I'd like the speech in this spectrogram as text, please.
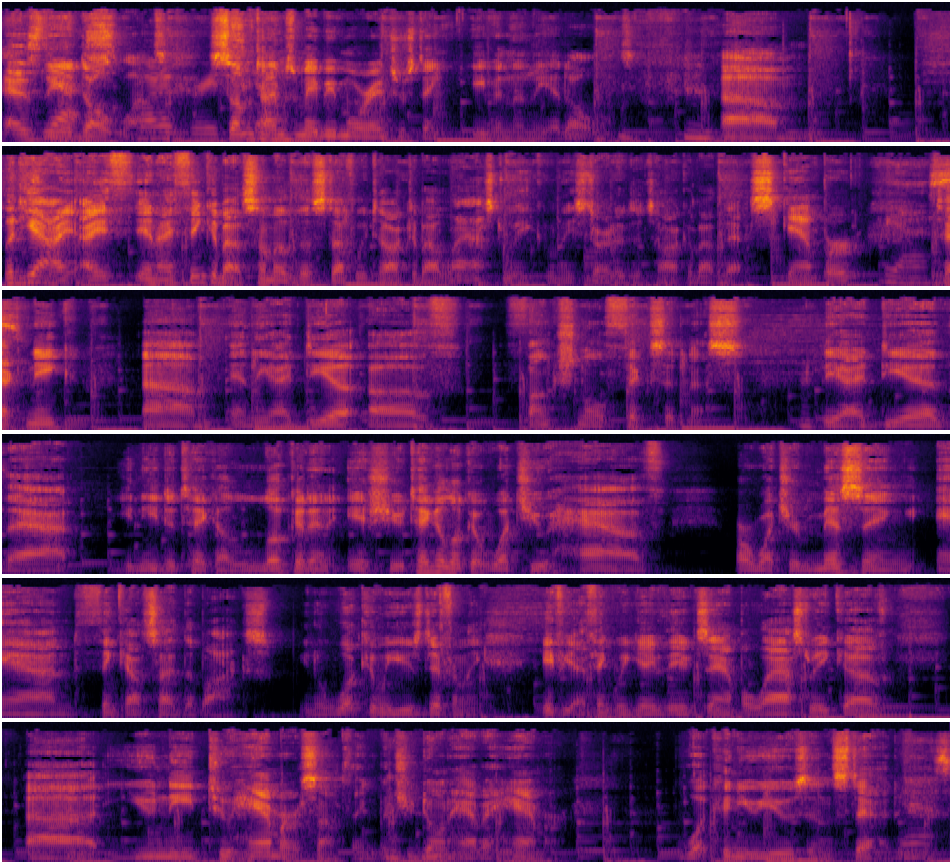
as the Yes, adult ones. Sometimes maybe more interesting even than the adult ones. Mm-hmm. Um, but yeah, I, I and I think about some of the stuff we talked about last week when we started to talk about that scamper Yes. technique um, and the idea of functional fixedness. Mm-hmm. The idea that you need to take a look at an issue, take a look at what you have or what you're missing, and think outside the box. You know, what can we use differently? If you, I think we gave the example last week of uh, you need to hammer something, but you don't have a hammer. What can you use instead? Yes.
